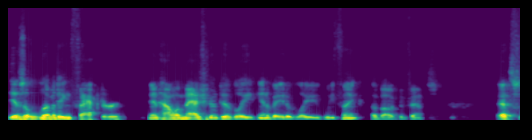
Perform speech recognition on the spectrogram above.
is a limiting factor in how imaginatively, innovatively we think about defense. That's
